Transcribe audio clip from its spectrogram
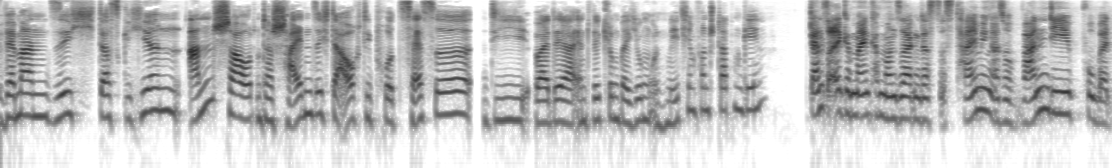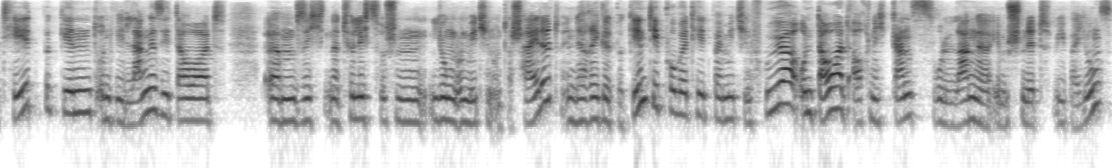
Wenn man sich das Gehirn anschaut, unterscheiden sich da auch die Prozesse, die bei der Entwicklung bei Jungen und Mädchen vonstatten gehen? Ganz allgemein kann man sagen, dass das Timing, also wann die Pubertät beginnt und wie lange sie dauert, ähm, sich natürlich zwischen Jungen und Mädchen unterscheidet. In der Regel beginnt die Pubertät bei Mädchen früher und dauert auch nicht ganz so lange im Schnitt wie bei Jungs.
